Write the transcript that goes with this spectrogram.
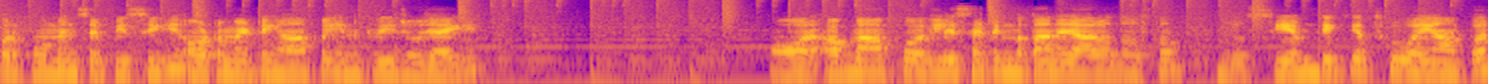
परफॉर्मेंस है पीसी की ऑटोमेटिक यहाँ पे इंक्रीज हो जाएगी। और अब मैं आपको अगली सेटिंग बताने जा रहा हूँ दोस्तों, जो सीएमडी के थ्रू है यहाँ पर।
